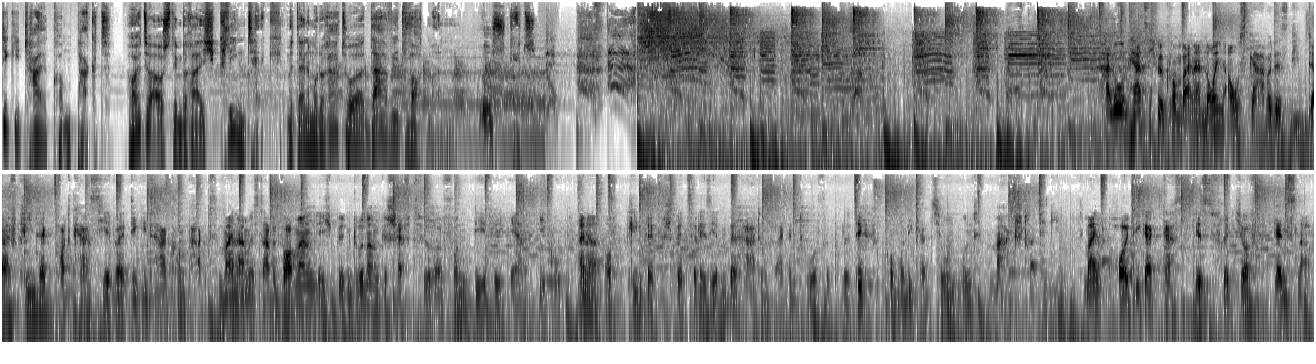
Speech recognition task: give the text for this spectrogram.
Digital kompakt. Heute aus dem Bereich Cleantech mit deinem Moderator David Wortmann. Los geht's. Hallo und herzlich willkommen bei einer neuen Ausgabe des Deep Dive Cleantech Podcast hier bei Digital Kompakt. Mein Name ist David Wortmann, ich bin Gründer und Geschäftsführer von DWR Eco, einer auf Cleantech spezialisierten Beratungsagentur für Politik, Kommunikation und Marktstrategien. Mein heutiger Gast ist Fritjof Denzner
